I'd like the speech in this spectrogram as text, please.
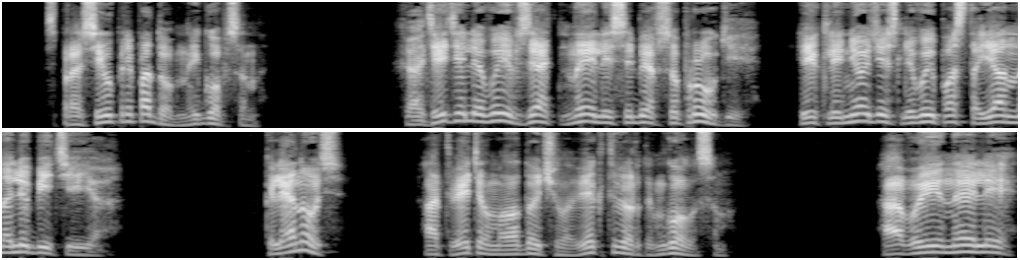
— спросил преподобный Гобсон. «Хотите ли вы взять Нелли себе в супруги, и клянетесь ли вы постоянно любить ее?» «Клянусь», — ответил молодой человек твердым голосом. «А вы, Нелли?»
